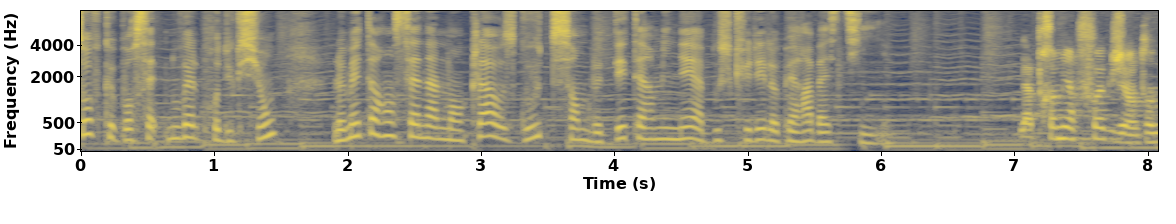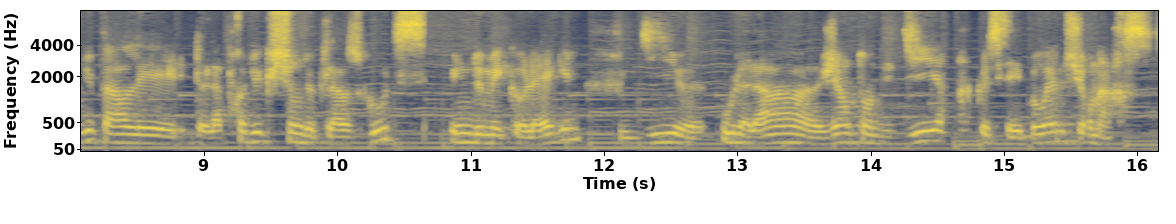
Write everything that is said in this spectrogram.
Sauf que pour cette nouvelle production, le metteur en scène allemand Klaus Guth semble déterminé à bousculer l'opéra Bastille. La première fois que j'ai entendu parler de la production de Klaus Guth, une de mes collègues me dit euh, Oulala, j'ai entendu dire que c'est Bohème sur Mars.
